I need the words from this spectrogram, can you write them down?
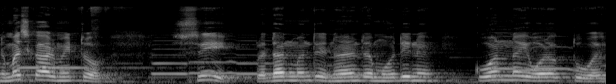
નમસ્કાર મિત્રો. શ્રી પ્રધાનમંત્રી નરેન્દ્ર મોદીને કોણ નહીં ઓળખતું હોય,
